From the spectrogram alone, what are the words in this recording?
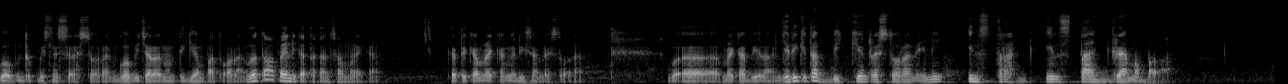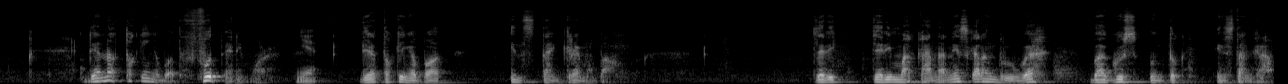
gue untuk bisnis restoran. Gue bicara dengan tiga empat orang. Lo tau apa yang dikatakan sama mereka ketika mereka ngedesain restoran? Gua, uh, mereka bilang, jadi kita bikin restoran ini instra Instagramable. They're not talking about food anymore. Ya. They're talking about Instagramable. Jadi jadi makanannya sekarang berubah bagus untuk Instagram.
